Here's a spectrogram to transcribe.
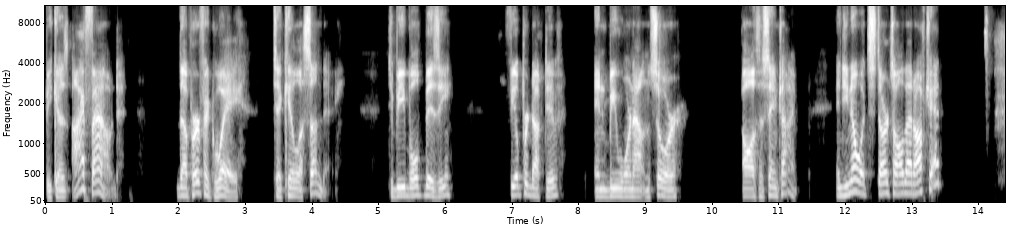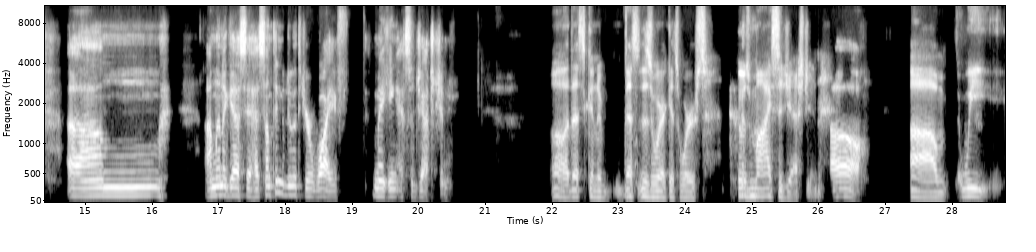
because I found the perfect way to kill a Sunday to be both busy, feel productive, and be worn out and sore all at the same time. And you know what starts all that off, Chad? Um, I'm going to guess it has something to do with your wife making a suggestion. Oh, that's gonna that's this is where it gets worse. It was my suggestion. Oh, Um, we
